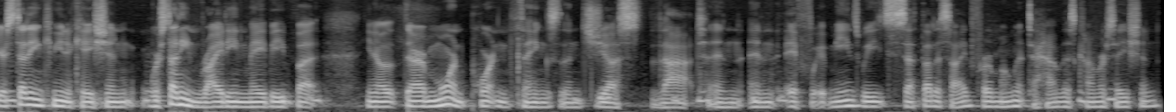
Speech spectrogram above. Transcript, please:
You're studying communication. We're studying writing, maybe, Mm-hmm. but you know there are more important things than just that. Mm-hmm. And and if it means we set that aside for a moment to have Mm-hmm. this conversation,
